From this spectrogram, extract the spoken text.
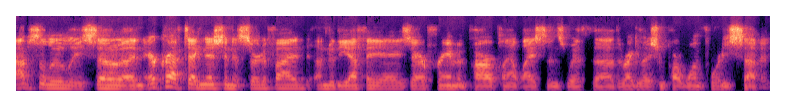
Absolutely. So, an aircraft technician is certified under the FAA's airframe and power plant license with uh, the regulation part 147.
